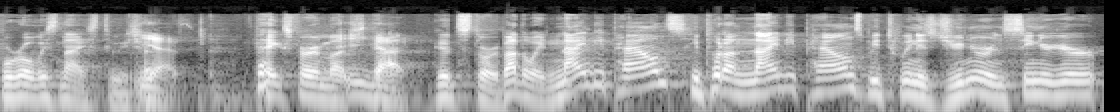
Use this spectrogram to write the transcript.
We're always nice to each other. Yes. Thanks very much, Scott. Good story. By the way, 90 pounds. He put on 90 pounds between his junior and senior year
